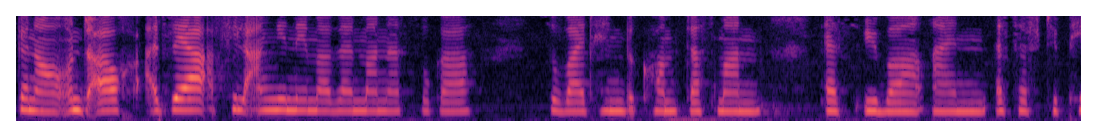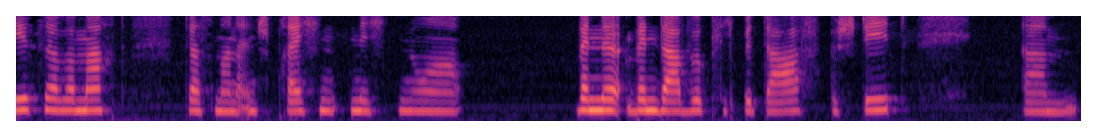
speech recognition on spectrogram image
genau. Und auch sehr viel angenehmer, wenn man es sogar so weit hinbekommt, dass man es über einen SFTP-Server macht, dass man entsprechend nicht nur, wenn, wenn da wirklich Bedarf besteht, ähm,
